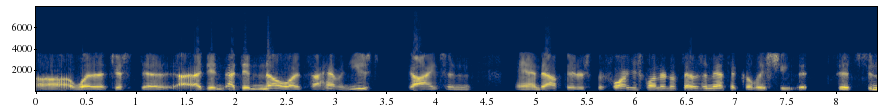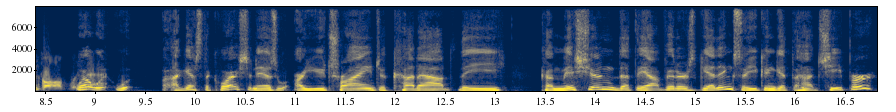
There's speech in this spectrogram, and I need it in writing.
uh, whether it just uh, I didn't I didn't know it's, I haven't used guides and and outfitters before. I just wondered if there was an ethical issue that that's involved with Well, that. w- w- I guess the question is: Are you trying to cut out the commission that the outfitter's getting so you can get the hunt cheaper,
